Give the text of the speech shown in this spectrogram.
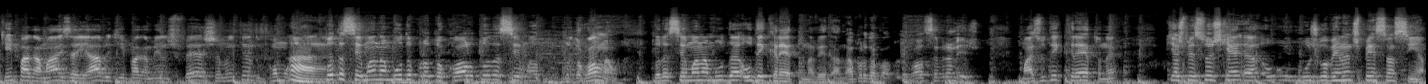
quem paga mais aí abre, quem paga menos fecha. Não entendo como Ah. toda semana muda o protocolo, toda semana, protocolo não. Toda semana muda o decreto, na verdade, não é o protocolo. O protocolo sempre é o mesmo. Mas o decreto, né? Porque as pessoas querem, eh, os governantes pensam assim, ó.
